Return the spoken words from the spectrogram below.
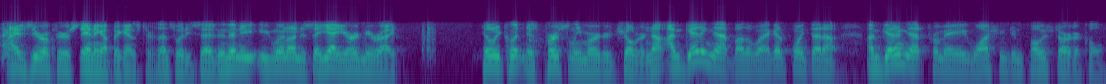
All I have zero fear standing up against her. That's what he said. And then he, he went on to say, "Yeah, you heard me right. Hillary Clinton has personally murdered children." Now, I'm getting that, by the way. I got to point that out. I'm getting that from a Washington Post article,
